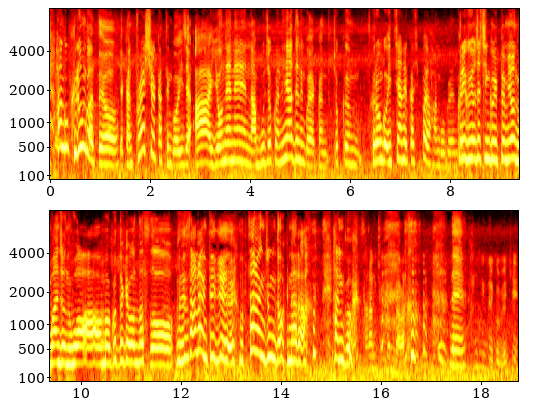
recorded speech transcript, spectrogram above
한국 그런 것 같아요. 약간 프레셔 같은 거. 이제 아 연애는 나 무조건 해야 되는 거 약간 조금 그런 거 있지 않을까 싶어요 한국은. 그리고 여자친구 있으면 완전 와 막 어떻게 만났어. 사랑 되게. 사랑 중독 나라 한국. 사랑 중독 나라. 네 한국인들 그걸 왜 이렇게 왜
